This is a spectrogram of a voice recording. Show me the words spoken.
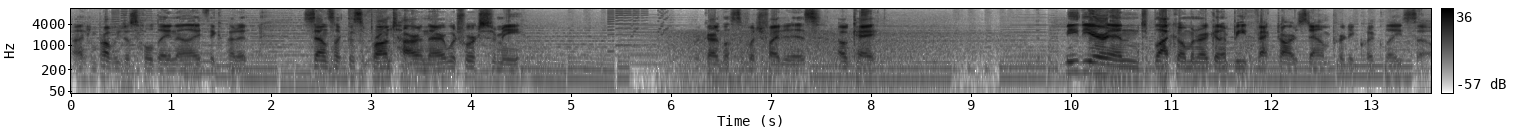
I can probably just hold A now that I think about it. Sounds like there's a Brontaur in there, which works for me. Regardless of which fight it is. Okay, Meteor and Black Omen are going to beat Vectars down pretty quickly, so...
